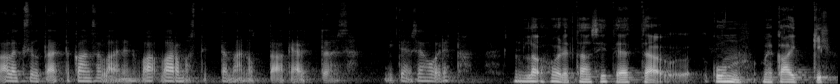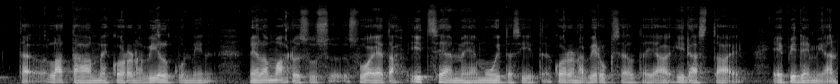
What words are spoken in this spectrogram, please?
Aleksilta, että kansalainen varmasti tämän ottaa käyttöönsä. Miten se hoidetaan? No, hoidetaan siten, että kun me kaikki lataamme koronavilkun, niin meillä on mahdollisuus suojata itseämme ja muita siitä koronavirukselta ja hidastaa epidemian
